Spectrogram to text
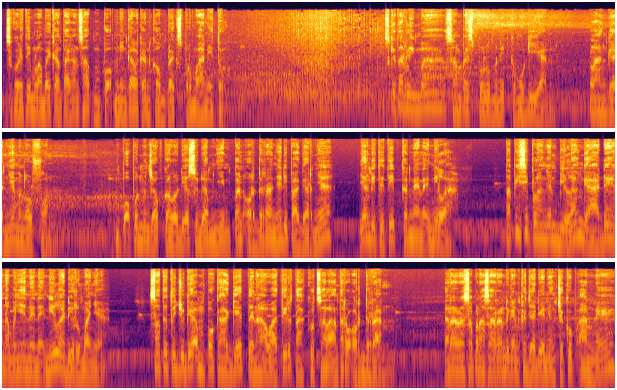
Security melambaikan tangan saat Empok meninggalkan kompleks perumahan itu. Sekitar 5 sampai 10 menit kemudian, pelanggannya menelpon. Empok pun menjawab kalau dia sudah menyimpan orderannya di pagarnya yang dititip ke nenek Nila. Tapi si pelanggan bilang gak ada yang namanya nenek Nila di rumahnya. Saat itu juga Empok kaget dan khawatir takut salah antar orderan. Karena rasa penasaran dengan kejadian yang cukup aneh,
